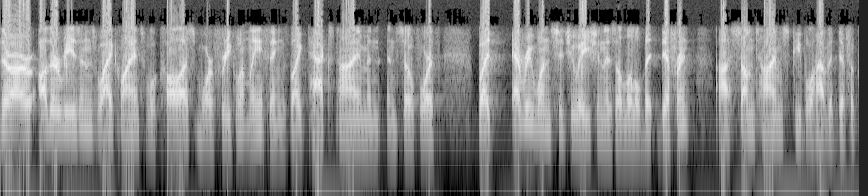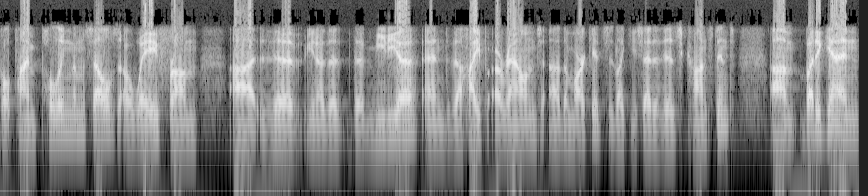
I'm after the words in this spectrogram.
there are other reasons why clients will call us more frequently, things like tax time and, and so forth. But everyone's situation is a little bit different. Uh, sometimes people have a difficult time pulling themselves away from uh, the you know the the media and the hype around uh, the markets. Like you said, it is constant. Um, but again,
